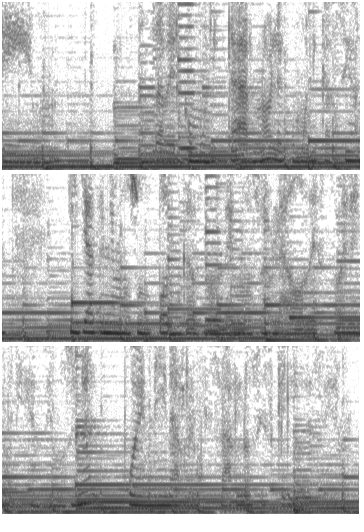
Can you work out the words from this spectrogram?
em, saber comunicar, ¿no? la comunicación. Y ya tenemos un podcast donde hemos hablado de esto de la inteligencia emocional. Pueden ir a revisarlo si es que lo desean.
